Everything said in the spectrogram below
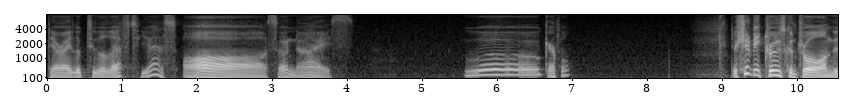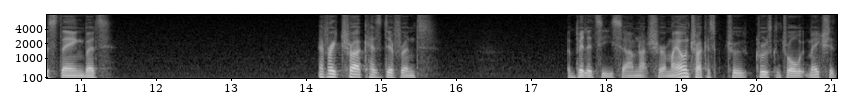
Dare I look to the left? Yes. Oh, so nice. Whoa, careful. There should be cruise control on this thing, but every truck has different abilities, so I'm not sure. My own truck has cruise control, which makes it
